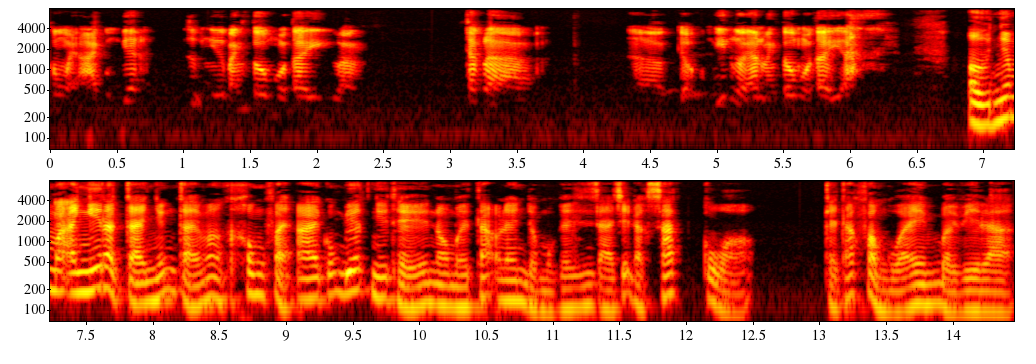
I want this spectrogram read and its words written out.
không phải ai cũng biết ví dụ như bánh tôm hồ tây và chắc là uh, kiểu ít người ăn bánh tôm hồ tây ạ ừ nhưng mà anh nghĩ là cái những cái mà không phải ai cũng biết như thế nó mới tạo nên được một cái giá trị đặc sắc của cái tác phẩm của em. Bởi vì là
